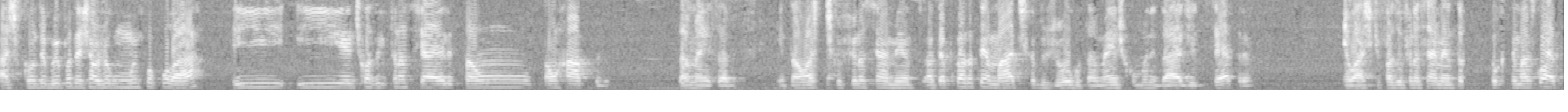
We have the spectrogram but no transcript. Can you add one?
acho que contribuiu para deixar o jogo muito popular e, e a gente conseguir financiar ele tão, tão rápido também, sabe? Então acho que o financiamento, até por causa da temática do jogo também, de comunidade, etc., eu acho que fazer o financiamento é o que mais correto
